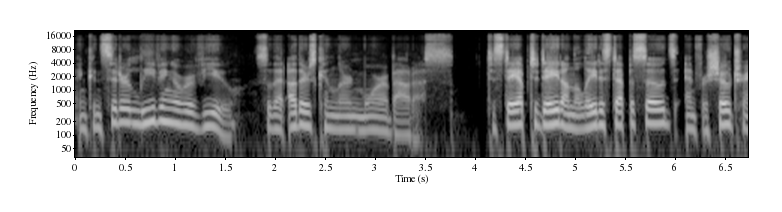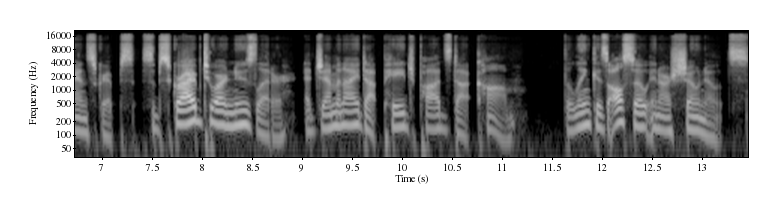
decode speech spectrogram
and consider leaving a review so that others can learn more about us. To stay up to date on the latest episodes and for show transcripts, subscribe to our newsletter at gemini.pagepods.com. The link is also in our show notes.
